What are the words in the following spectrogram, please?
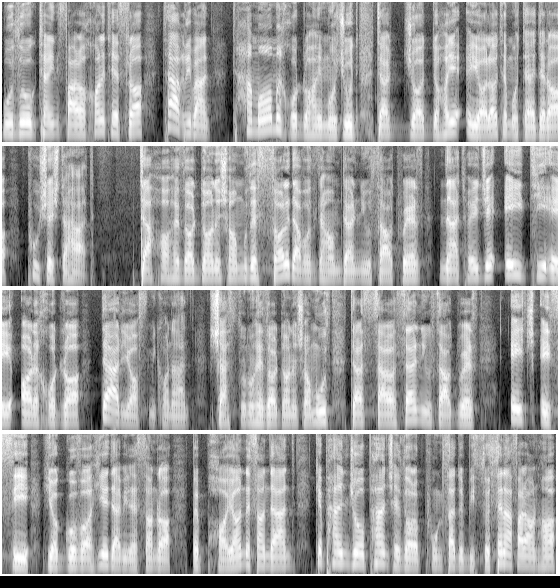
بزرگترین فراخان تسلا تقریبا تمام خودروهای موجود در جاده های ایالات متحده را پوشش دهد. ده هزار دانش آموز سال دوازدهم در نیو ساوت ولز نتایج ATAR خود را دریافت می کنند 69 هزار دانش آموز در سراسر نیو ساوت ولز HSC یا گواهی دبیرستان را به پایان رساندند که 55523 نفر آنها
